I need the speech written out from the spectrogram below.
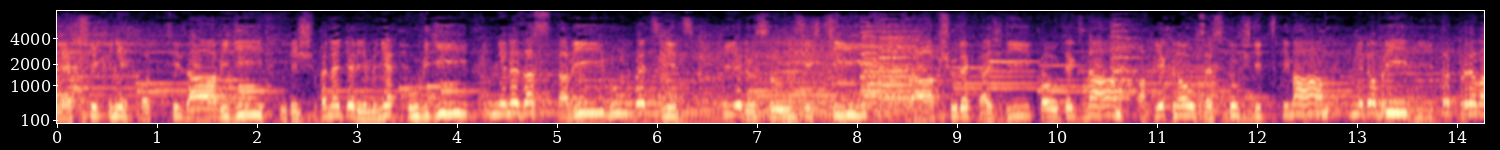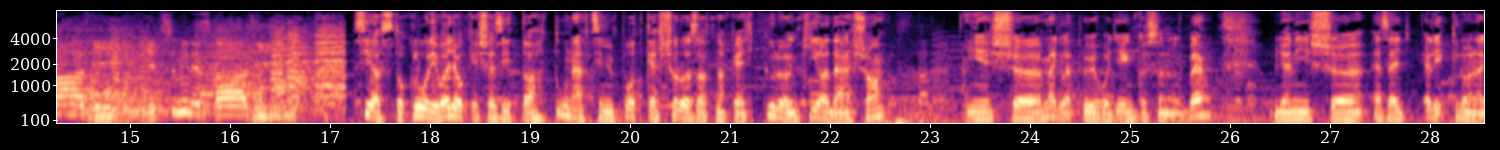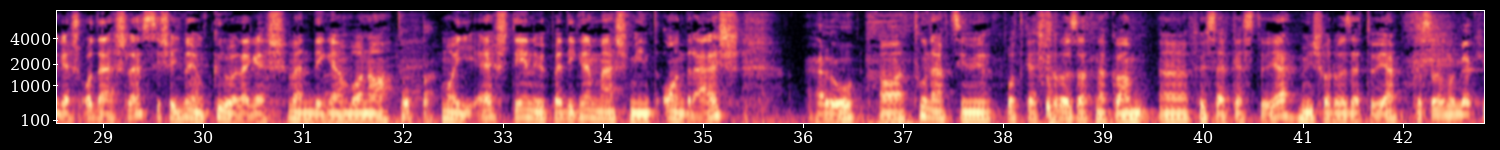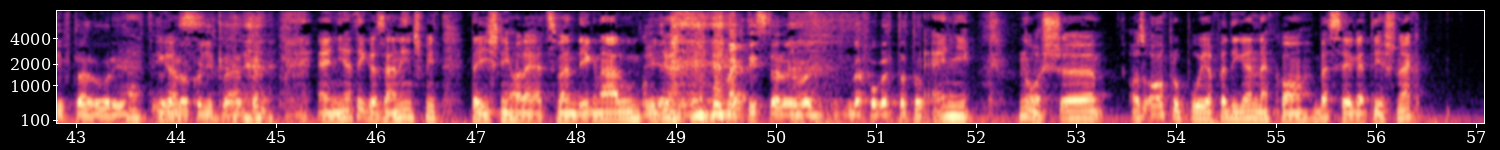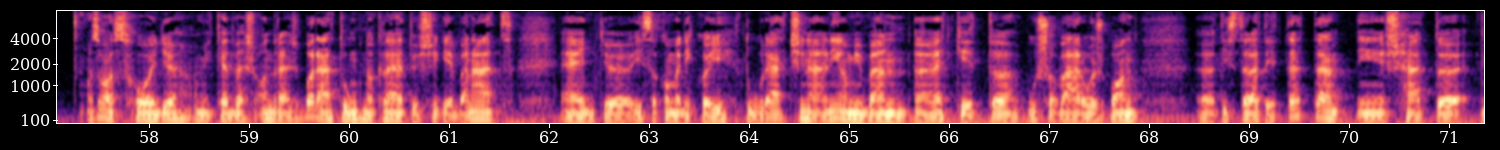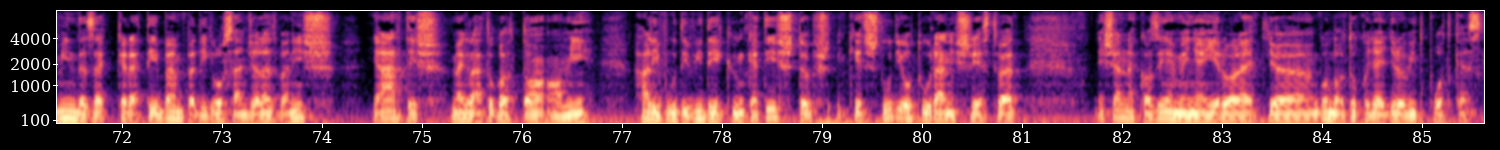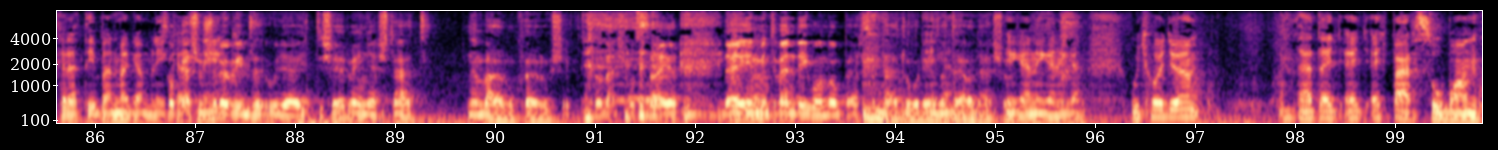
Mě všichni chodci závidí, když v neděli mě uvidí, mě nezastaví vůbec nic, jedu slunci vstříc. Já všude každý koutek znám a pěknou cestu vždycky mám, mě dobrý vítr provází, nic mi neschází. Sziasztok, Lóri vagyok, és ez itt a Túnák című podcast sorozatnak egy külön kiadása, és meglepő, hogy én köszönök be, ugyanis ez egy elég különleges adás lesz, és egy nagyon különleges vendégem van a Hoppá. mai estén, ő pedig nem más, mint András, Hello! a Tunap című podcast sorozatnak a főszerkesztője, műsorvezetője. Köszönöm, hogy meghívtál, Lóri. Hát igaz. Örülök, hogy itt lehetek. Ennyi, hát igazán nincs mit, te is néha lehetsz vendég nálunk. Igen, ugye? igen. Megtisztelő, hogy befogadtatok. Ennyi. Nos, az apropója pedig ennek a beszélgetésnek az az, hogy a mi kedves András barátunknak lehetőségében állt egy észak-amerikai túrát csinálni, amiben egy-két USA városban tiszteletét tette, és hát mindezek keretében pedig Los Angelesben is járt és meglátogatta a mi hollywoodi vidékünket is, több két stúdiótúrán is részt vett, és ennek az élményeiről egy, gondoltuk, hogy egy rövid podcast keretében megemlékeznénk. Szokásos rövid ugye itt is érvényes, tehát nem vállalunk felelősséget az adás hosszáért, de én, mint vendég mondom persze, tehát Lóri, ez a te adásod. Igen, igen, igen. Úgyhogy tehát egy, egy, egy pár szóban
